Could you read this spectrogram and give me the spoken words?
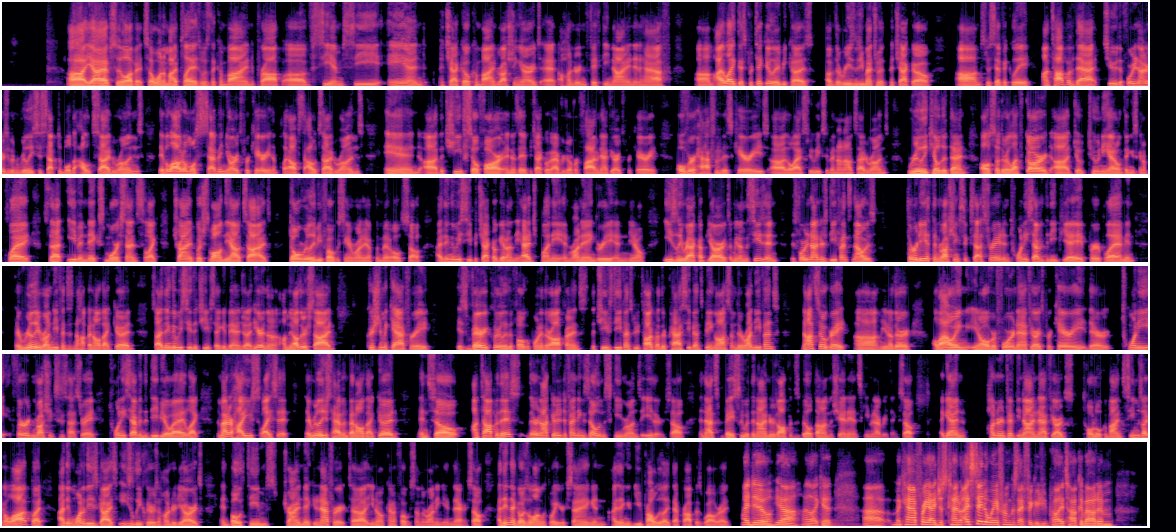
Uh, yeah, I absolutely love it. So one of my plays was the combined prop of CMC and Pacheco combined rushing yards at 159 and a half. Um, I like this particularly because of the reasons you mentioned with Pacheco um, specifically. On top of that, too, the 49ers have been really susceptible to outside runs. They've allowed almost seven yards per carry in the playoffs to outside runs. And uh, the Chiefs so far, and Isaiah Pacheco have averaged over five and a half yards per carry. Over half of his carries uh, the last few weeks have been on outside runs. Really killed it then. Also, their left guard, uh, Joe Thuney, I don't think he's going to play. So that even makes more sense to like try and push the ball on the outsides. Don't really be focusing on running up the middle. So I think that we see Pacheco get on the edge plenty and run angry and, you know, easily rack up yards. I mean, on the season, this 49ers defense now is 30th in rushing success rate and 27th in EPA per play. I mean, their really run defense has not been all that good. So I think that we see the Chiefs take advantage of that here. And then on the other side, Christian McCaffrey is very clearly the focal point of their offense. The Chiefs defense, we talked about their pass defense being awesome. Their run defense, not so great. Um, you know, they're allowing, you know, over four and a half yards per carry. They're 23rd in rushing success rate, 27th the DVOA. Like, no matter how you slice it, they really just haven't been all that good. And so on top of this, they're not good at defending zone scheme runs either. So, and that's basically what the Niners offense is built on, the Shanahan scheme and everything. So again, 159 and a half yards total combined seems like a lot, but I think one of these guys easily clears 100 yards, and both teams try and make an effort to, you know, kind of focus on the running game there. So I think that goes along with what you're saying, and I think you probably like that prop as well, right? I do. Yeah, I like it. Uh, McCaffrey, I just kind of I stayed away from because I figured you'd probably talk about him.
